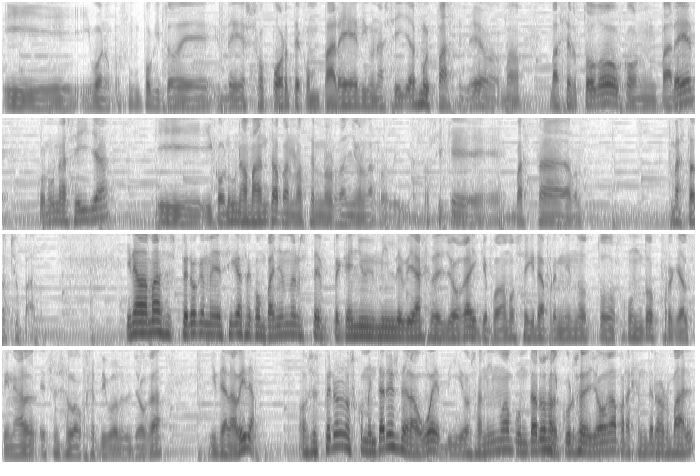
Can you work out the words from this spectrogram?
y, bueno, pues un poquito de, soporte con pared y una silla. Es muy fácil, ¿eh? va, a ser todo con pared, con una silla y, con una manta para no hacernos daño en las rodillas. Así que va a estar, va a estar chupado. Y nada más, espero que me sigas acompañando en este pequeño y humilde viaje de yoga y que podamos seguir aprendiendo todos juntos porque al final ese es el objetivo del yoga y de la vida. Os espero en los comentarios de la web y os animo a apuntaros al curso de yoga para gente normal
